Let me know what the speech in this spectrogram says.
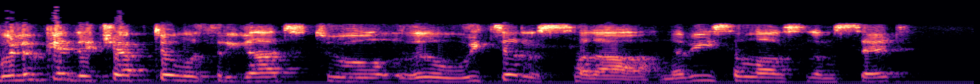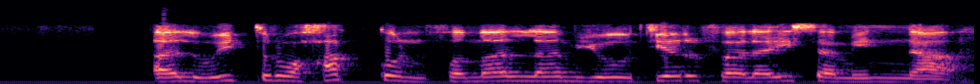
We look at the chapter with regards to the witr salah. Nabi sallallahu said, "Al-witru haqqun faman lam yutir falaysa minna."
